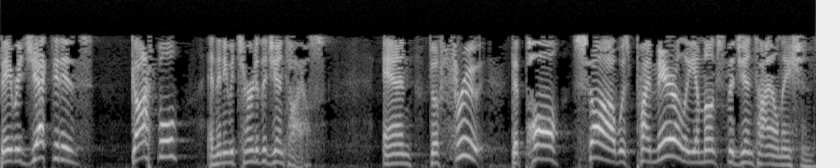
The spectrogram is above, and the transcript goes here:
they rejected his gospel, and then he would turn to the Gentiles. And the fruit that Paul saw was primarily amongst the Gentile nations.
